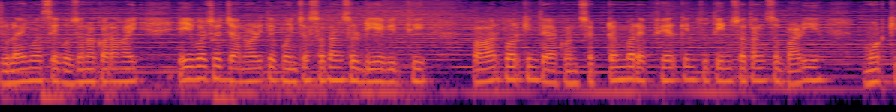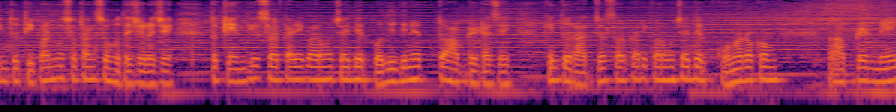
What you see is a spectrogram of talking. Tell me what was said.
জুলাই মাসে ঘোষণা করা হয়। এই বছর জানুয়ারিতে পঞ্চাশ শতাংশ ডিএ বৃদ্ধি পাওয়ার পর কিন্তু এখন সেপ্টেম্বরে ফের কিন্তু তিন শতাংশ বাড়িয়ে মোট কিন্তু তিপান্ন শতাংশ হতে চলেছে। তো কেন্দ্রীয় সরকারি কর্মচারীদের প্রতিদিনের তো আপডেট আছে, কিন্তু রাজ্য সরকারি কর্মচারীদের কোনো রকম আপডেট নেই।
